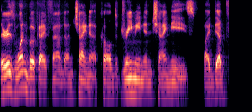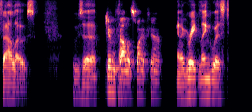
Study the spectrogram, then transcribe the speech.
there is one book i found on china called dreaming in chinese by deb fallows who's a Jim Fallows' wife, yeah, and a great linguist,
